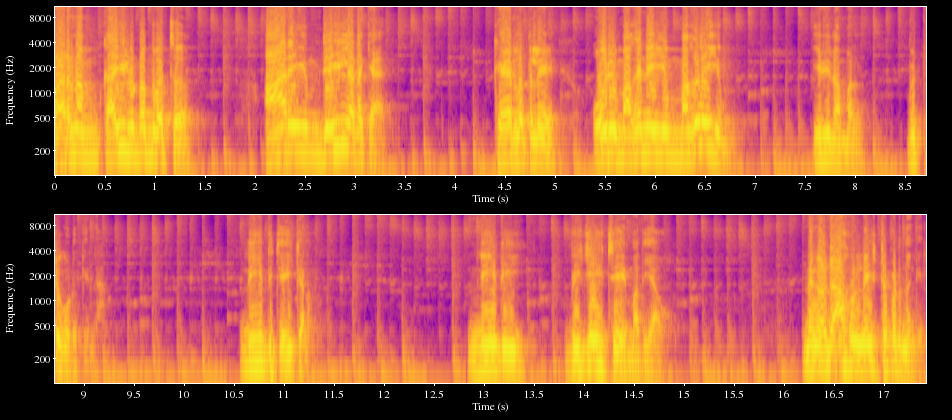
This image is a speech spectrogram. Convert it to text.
ഭരണം കയ്യിലുണ്ടെന്ന് വച്ച് ആരെയും ജയിലിലടയ്ക്കാൻ കേരളത്തിലെ ഒരു മകനെയും മകളെയും ഇനി നമ്മൾ വിട്ടുകൊടുക്കില്ല. നീതി ജയിക്കണം. നീതി വിജയിച്ചേ മതിയാവും. നിങ്ങൾ രാഹുലിനെ ഇഷ്ടപ്പെടുന്നെങ്കിൽ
